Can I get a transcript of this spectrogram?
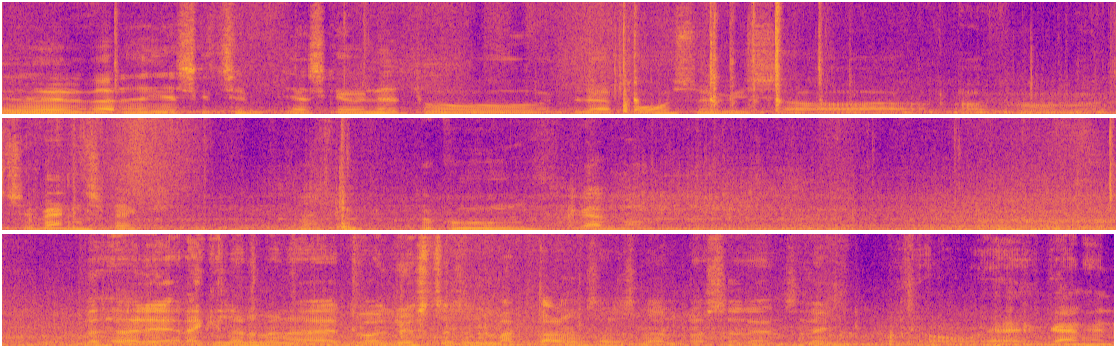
Øh, hvad det hedder, jeg skal, til, jeg skal jo ned på det der borgerservice og, og på, til Vandensbæk på kommunen. Hvad gør vi? Hvad hedder det? Er der ikke et eller andet, man har, du har lyst til sådan en McDonald's eller sådan noget, når du sidder der så længe? Jo, jeg vil gerne have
